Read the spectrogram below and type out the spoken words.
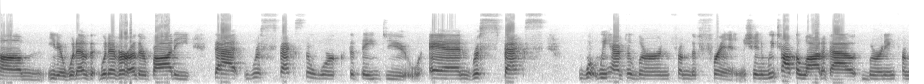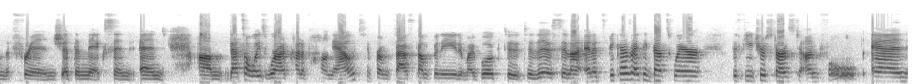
um, you know whatever whatever other body that respects the work that they do and respects what we have to learn from the fringe. And we talk a lot about learning from the fringe at the mix. And, and um, that's always where I've kind of hung out from Fast Company to my book to, to this. And, I, and it's because I think that's where the future starts to unfold. And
